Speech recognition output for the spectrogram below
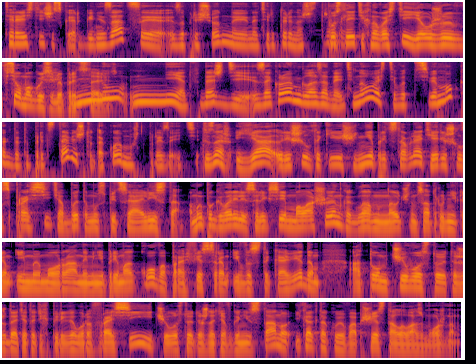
террористическая террористической организации, запрещенной на территории нашей страны. После этих новостей я уже все могу себе представить. Ну, нет, подожди, закроем глаза на эти новости. Вот ты себе мог когда-то представить, что такое может произойти? Ты знаешь, я решил такие вещи не представлять, я решил спросить об этом у специалиста. Мы поговорили с Алексеем Малашенко, главным научным сотрудником ИММО РАН имени Примакова, профессором и востоковедом, о том, чего стоит ожидать от этих переговоров в России, чего стоит ожидать Афганистану и как такое вообще стало возможным.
